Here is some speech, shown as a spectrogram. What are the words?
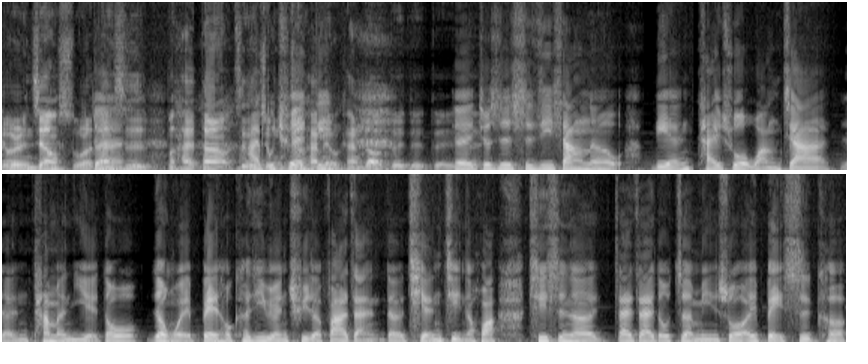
有人这样说了，但是还当然这个还不确定，还没有看到。对对对，对，就是实际上呢，连台硕王家人他们也都认为北投科技园。园区的发展的前景的话，其实呢，在在都证明说，哎，北市科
